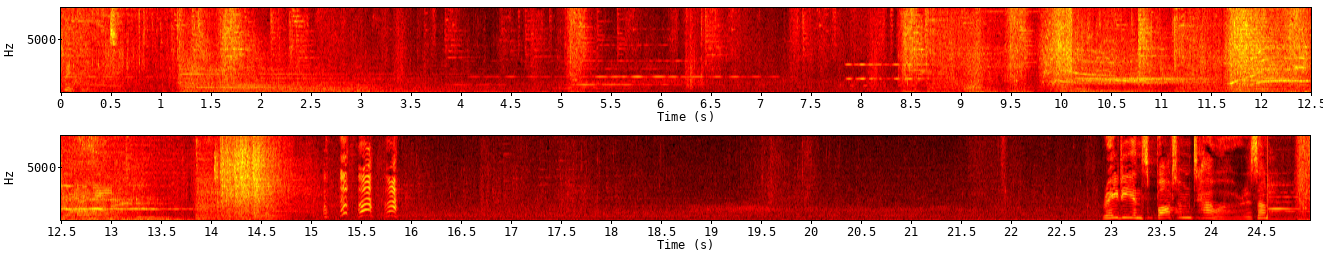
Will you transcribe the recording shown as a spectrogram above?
Tribute. Radiant's bottom tower is under.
